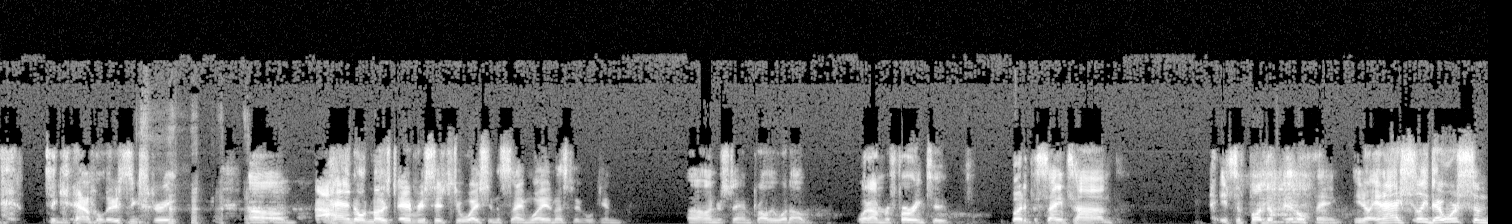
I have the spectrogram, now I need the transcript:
to get out of a losing streak. um, I handled most every situation the same way, and most people can uh, understand probably what I'm what I'm referring to. But at the same time, it's a fundamental thing, you know. And actually, there were some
